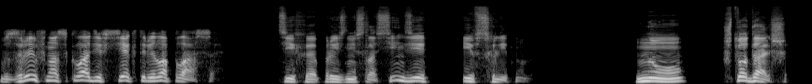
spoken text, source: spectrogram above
«Взрыв на складе в секторе Лапласа», — тихо произнесла Синди и всхлипнула. «Ну, что дальше?»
